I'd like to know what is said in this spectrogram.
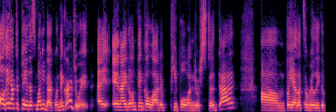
oh, they have to pay this money back when they graduate. I, and I don't think a lot of people understood that. Um, but yeah, that's a really good,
